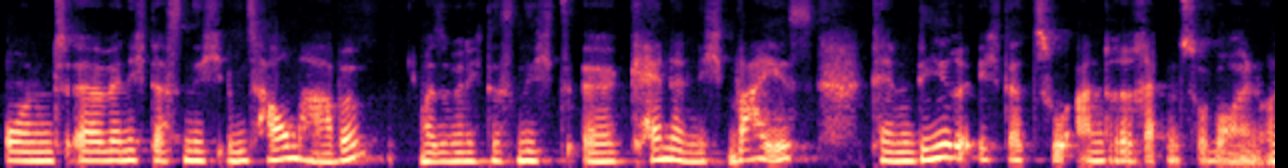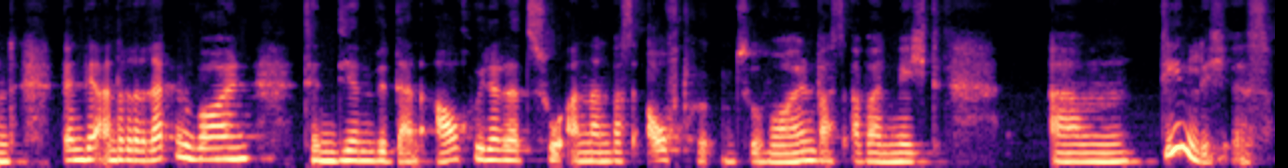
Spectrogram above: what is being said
Und äh, wenn ich das nicht im Zaum habe, also wenn ich das nicht äh, kenne, nicht weiß, tendiere ich dazu, andere retten zu wollen. Und wenn wir andere retten wollen, tendieren wir dann auch wieder dazu, anderen was aufdrücken zu wollen, was aber nicht ähm, dienlich ist.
